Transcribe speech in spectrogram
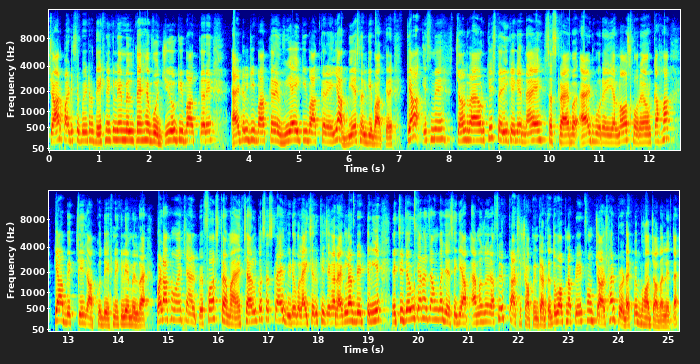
चार पार्टिसिपेटर देखने के लिए मिलते हैं, वो जियो की बात करें एयरटेल की बात करें वीआई की बात करें या बी की बात करें, क्या इसमें चल रहा है और किस तरीके के नए सब्सक्राइबर ऐड हो रहे हैं या लॉस हो रहे हैं और कहाँ क्या बिग चेंज आपको देखने के लिए मिल रहा है। बट आप हमारे चैनल पे फ़र्स्ट टाइम आए चैनल को सब्सक्राइब वीडियो को लाइक ज़रूर कीजिएगा। रेगुलर अपडेट के लिए एक चीज़ ज़रूर कहना चाहूँगा, जैसे कि आप अमेजोन या फ्लिपकार्ट से शॉपिंग करते हैं तो वो अपना प्लेटफॉर्म चार्ज हर प्रोडक्ट पर बहुत ज़्यादा लेता है।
